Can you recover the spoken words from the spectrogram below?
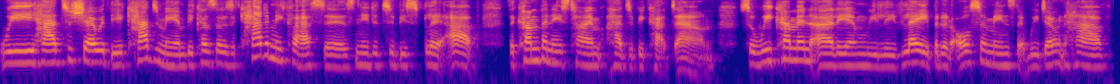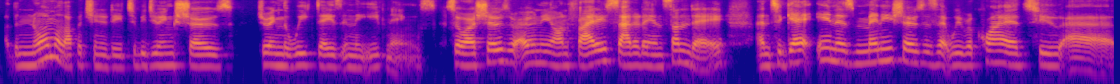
we had to share with the academy, and because those academy classes needed to be split up, the company's time had to be cut down. So we come in early and we leave late, but it also means that we don't have the normal opportunity to be doing shows during the weekdays in the evenings. So our shows are only on Friday, Saturday, and Sunday. And to get in as many shows as that we required to uh,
